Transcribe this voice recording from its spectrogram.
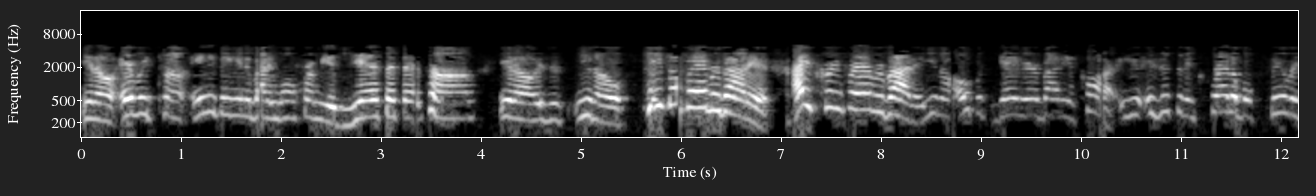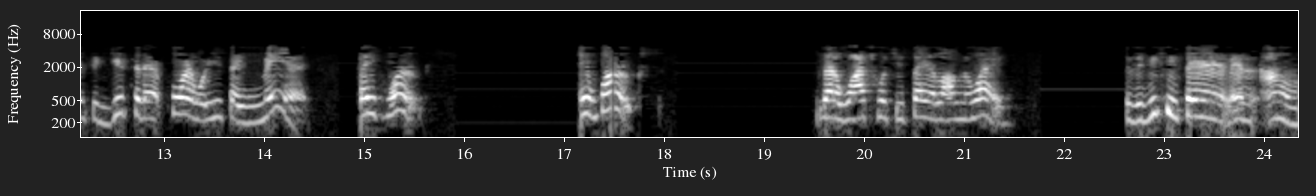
you know, every time anything anybody wants from you is yes at that time. You know, it's just you know, pizza for everybody, ice cream for everybody. You know, Oprah gave everybody a car. It's just an incredible feeling to get to that point where you say, "Man, faith works. It works." You got to watch what you say along the way. Because if you keep saying, man, I'm,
